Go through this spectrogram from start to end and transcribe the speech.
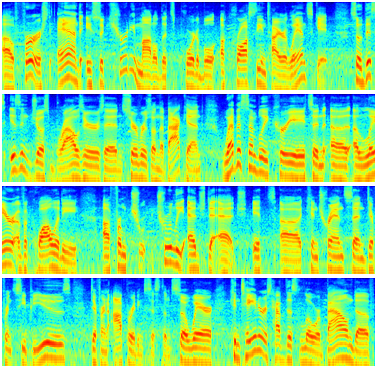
uh, first and a security model that's portable across the entire landscape. So this isn't just browsers and servers on the back end. WebAssembly creates an, uh, a layer of equality uh, from tr truly edge to edge. It uh, can transcend different CPUs, different operating systems. So where containers have this lower bound of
